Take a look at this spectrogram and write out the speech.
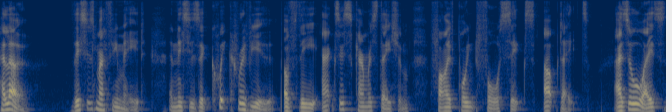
Hello, this is Matthew Mead, and this is a quick review of the Axis Camera Station 5.46 update. As always,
